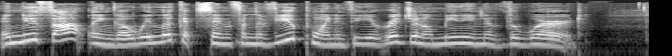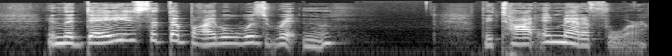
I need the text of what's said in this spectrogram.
In New Thought lingo, we look at sin from the viewpoint of the original meaning of the word. In the days that the Bible was written, they taught in metaphor.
